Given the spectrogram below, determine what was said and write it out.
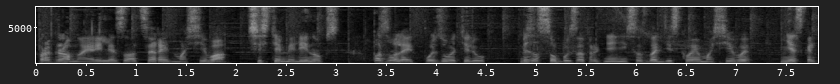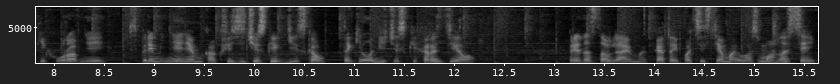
Программная реализация RAID массива в системе Linux позволяет пользователю без особых затруднений создать дисковые массивы нескольких уровней с применением как физических дисков, так и логических разделов. Предоставляемых этой подсистемой возможностей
